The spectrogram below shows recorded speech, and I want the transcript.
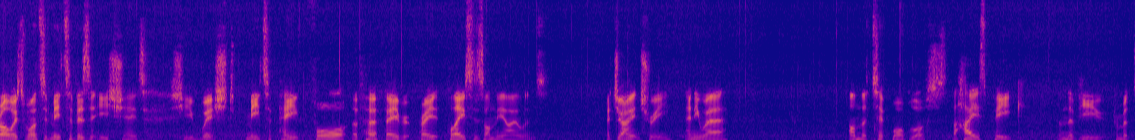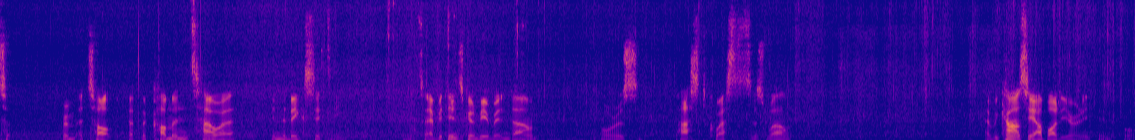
always wanted me to visit Eastshade. She wished me to paint four of her favourite places on the island. A giant tree, anywhere on the Tiffmore Bluffs, the highest peak, and the view from a t- from atop of the common tower in the big city. So everything's going to be written down for us, past quests as well. Uh, we can't see our body or anything, but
